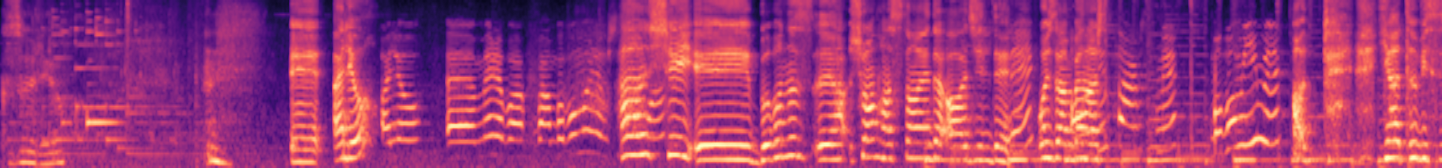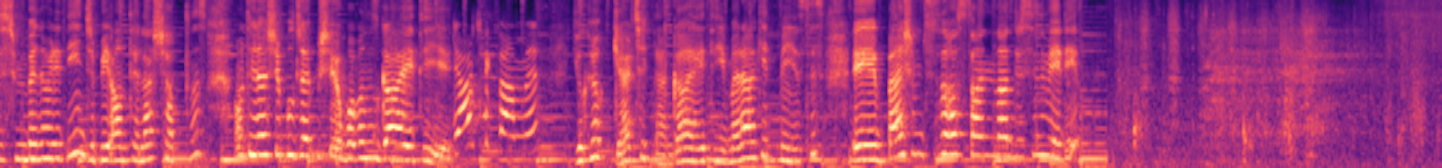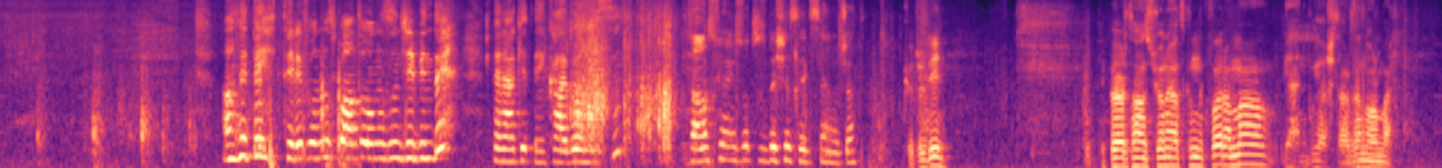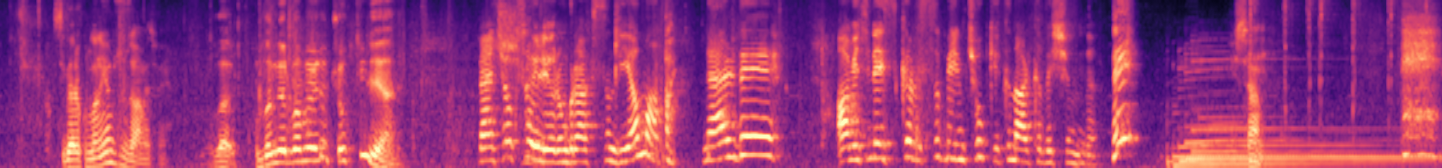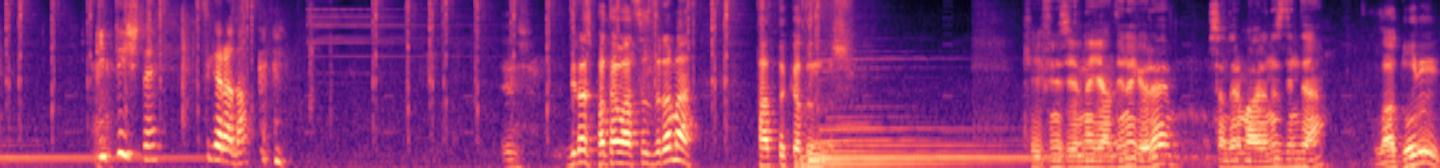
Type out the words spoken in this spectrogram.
Kız arıyor. Ee, alo. Alo, ee, merhaba. Ben babamı aramıştım Ha ama... şey, e, babanız e, şu an hastanede, acilde. O yüzden ben... Acil hast- servis mi? Babam iyi mi? Aa, ya tabii siz şimdi ben öyle deyince bir an telaş yaptınız. Ama telaş yapılacak bir şey yok. Babanız gayet iyi. Gerçekten mi? Yok yok gerçekten gayet iyi. Merak etmeyin siz. Ee, ben şimdi size hastanenin adresini vereyim. Ahmet Bey, telefonunuz pantolonunuzun cebinde. Merak etmeyin, kaybolmasın. Tansiyon 135'e 80 hocam. Kötü değil. Hipertansiyona yatkınlık var ama yani bu yaşlarda normal. Sigara kullanıyor musunuz Ahmet Bey? Vallahi kullanıyorum ama öyle çok değil yani. Ben çok söylüyorum bıraksın diye ama nerede? Ahmet'in eski karısı benim çok yakın arkadaşımdı. Nisan. Gitti işte sigaradan. Biraz patavatsızdır ama tatlı kadındır. Keyfiniz yerine geldiğine göre sanırım ağrınız dindi ha. Vallahi doğru.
